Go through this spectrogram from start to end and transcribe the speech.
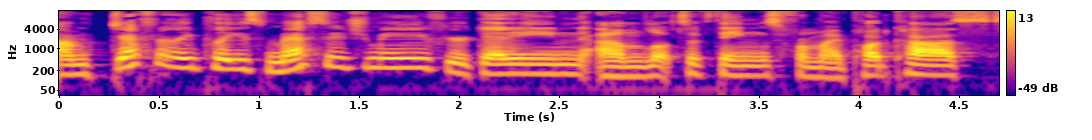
Um, definitely please message me if you're getting um, lots of things from my podcasts.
